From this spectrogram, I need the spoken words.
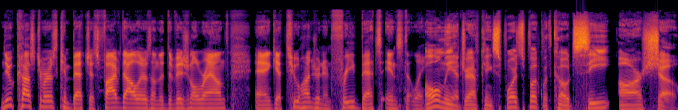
New customers can bet just $5 on the divisional round and get 200 in free bets instantly. Only at DraftKings Sportsbook with code CRSHOW.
